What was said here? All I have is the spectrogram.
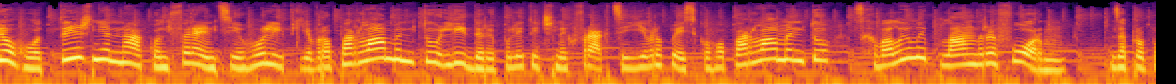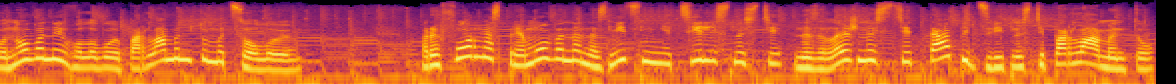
Цього тижня на конференції голів Європарламенту лідери політичних фракцій Європейського парламенту схвалили план реформ, запропонований головою парламенту Мецолою. Реформа спрямована на зміцнення цілісності, незалежності та підзвітності парламенту,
